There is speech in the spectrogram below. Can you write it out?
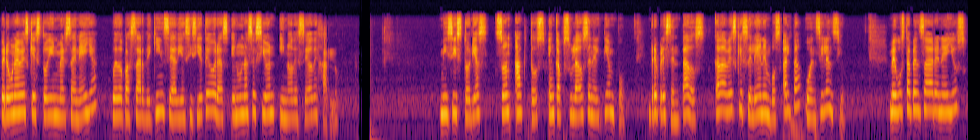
pero una vez que estoy inmersa en ella, puedo pasar de 15 a 17 horas en una sesión y no deseo dejarlo. Mis historias son actos encapsulados en el tiempo, representados cada vez que se leen en voz alta o en silencio. Me gusta pensar en ellos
